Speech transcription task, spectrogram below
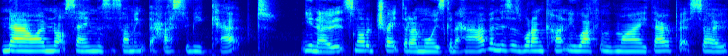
Now, I'm not saying this is something that has to be kept you know, it's not a trait that I'm always going to have. And this is what I'm currently working with my therapist. So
